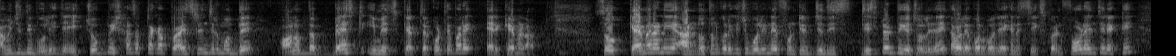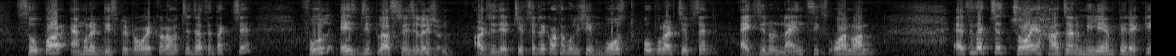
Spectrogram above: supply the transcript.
আমি যদি বলি যে এই চব্বিশ হাজার টাকা প্রাইস রেঞ্জের মধ্যে one of the best image capture করতে পারে এর ক্যামেরা। সো ক্যামেরা নিয়ে আর নতুন করে কিছু বলি না ফোনটির যদি ডিসপ্লের দিকে চলে যাই, তাহলে বলব যে এখানে সিক্স পয়েন্ট ফোর ইঞ্চের একটি সুপার অ্যামোলেড ডিসপ্লে প্রোভাইড করা হচ্ছে, যাতে থাকছে ফুল এইচডি প্লাস রেজুলেশন আর যদি এর চিপসেটের কথা বলি, সেই most popular chipset Exynos nine six one one এতে থাকছে ছয় হাজার মিলিয়াম্পের একটি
